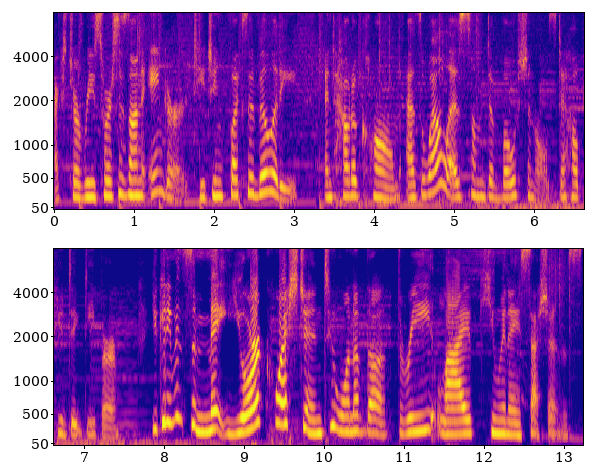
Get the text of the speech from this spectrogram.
extra resources on anger, teaching flexibility, and how to calm, as well as some devotionals to help you dig deeper. You can even submit your question to one of the three live Q&A sessions.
